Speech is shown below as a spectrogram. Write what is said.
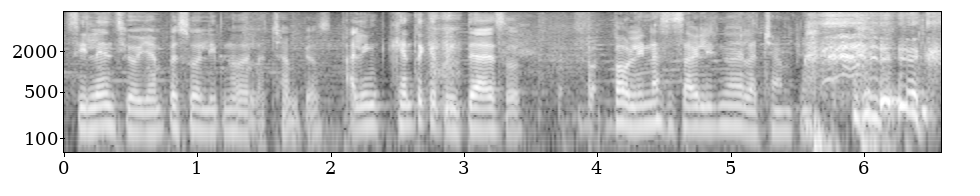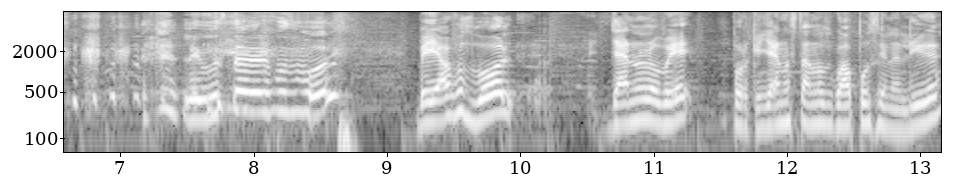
silencio, ya empezó el himno de la Champions. Alguien, gente que tuitea eso. Pa- Paulina se sabe el himno de la Champions. ¿Le gusta ver fútbol? Veía fútbol, ya no lo ve porque ya no están los guapos en la liga.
